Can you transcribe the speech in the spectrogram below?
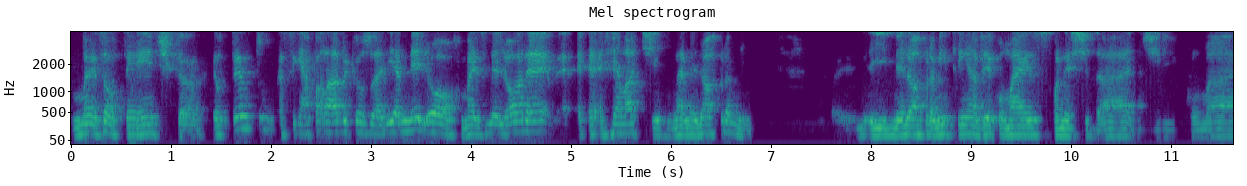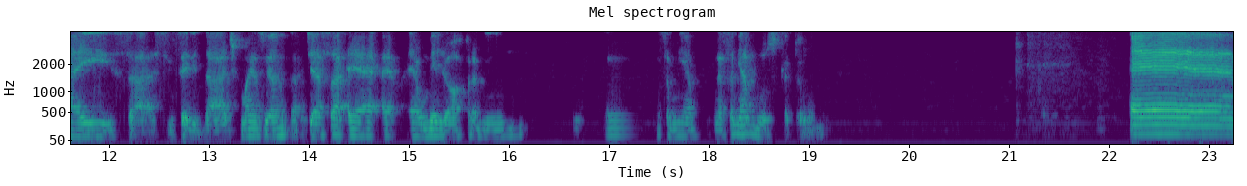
Mais autêntica. Eu tento, assim, a palavra que eu usaria é melhor, mas melhor é, é, é relativo, né? Melhor para mim e melhor para mim tem a ver com mais honestidade, com mais uh, sinceridade, com mais verdade. Essa é, é, é o melhor para mim nessa minha, nessa minha busca pelo mundo. É...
